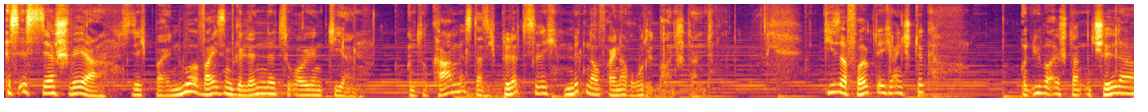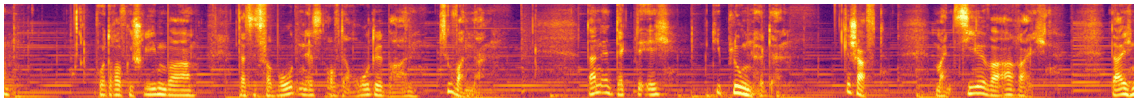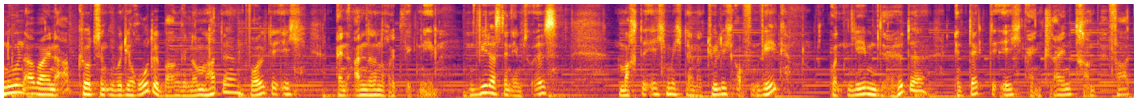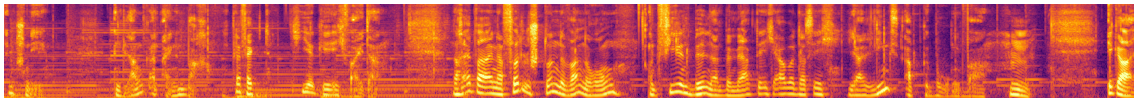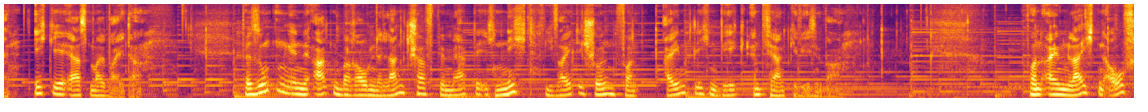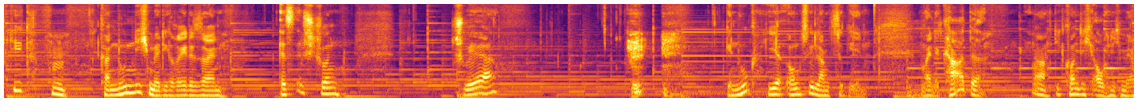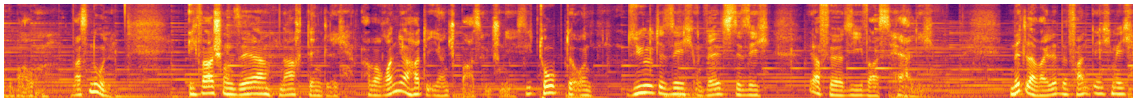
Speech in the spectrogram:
Es ist sehr schwer, sich bei nur weißem Gelände zu orientieren. Und so kam es, dass ich plötzlich mitten auf einer Rodelbahn stand. Dieser folgte ich ein Stück und überall standen Schilder, wo drauf geschrieben war, dass es verboten ist, auf der Rodelbahn zu wandern. Dann entdeckte ich die Blumenhütte. Geschafft. Mein Ziel war erreicht. Da ich nun aber eine Abkürzung über die Rodelbahn genommen hatte, wollte ich einen anderen Rückweg nehmen. Und wie das denn eben so ist, machte ich mich dann natürlich auf den Weg und neben der Hütte entdeckte ich einen kleinen Trampelpfad im Schnee, entlang an einem Bach. Perfekt, hier gehe ich weiter. Nach etwa einer Viertelstunde Wanderung und vielen Bildern bemerkte ich aber, dass ich ja links abgebogen war. Hm, egal, ich gehe erstmal weiter. Versunken in der atemberaubenden Landschaft bemerkte ich nicht, wie weit ich schon vom eigentlichen Weg entfernt gewesen war. Von einem leichten Aufstieg hm, kann nun nicht mehr die Rede sein. Es ist schon schwer genug, hier irgendwie lang zu gehen. Meine Karte, na, die konnte ich auch nicht mehr gebrauchen. Was nun? Ich war schon sehr nachdenklich, aber Ronja hatte ihren Spaß im Schnee. Sie tobte und sühlte sich und wälzte sich. Ja, für sie war es herrlich. Mittlerweile befand ich mich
